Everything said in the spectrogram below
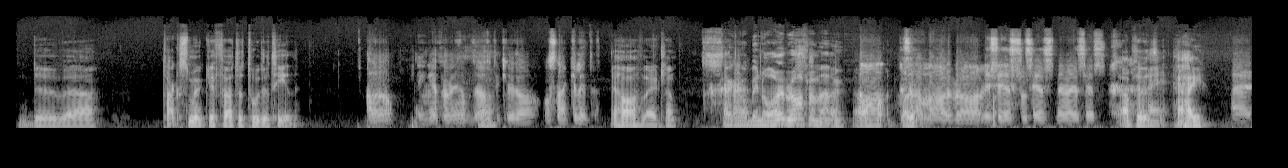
Du, eh, tack så mycket för att du tog dig tid. Ja, ja, inga problem. Det är Ja. alltid kul att, att snacka lite. Ja, verkligen. Tack Robin, ha det bra framöver. Ja, Ja, detsamma. Ha det bra. Vi ses och ses när vi ses. absolut. Hej. Hej.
